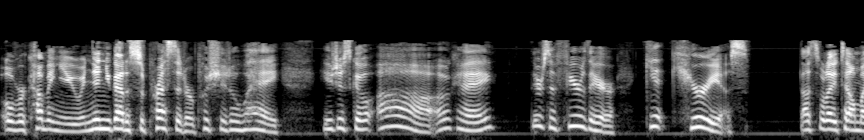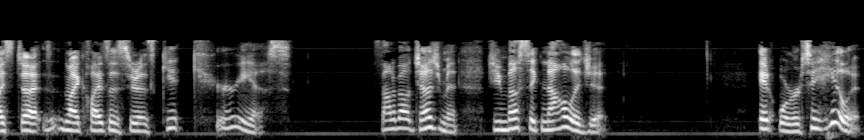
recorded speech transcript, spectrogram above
overcoming you. And then you got to suppress it or push it away. You just go, ah, okay, there's a fear there. Get curious. That's what I tell my stu- my clients and students. Get curious. It's not about judgment. You must acknowledge it in order to heal it.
